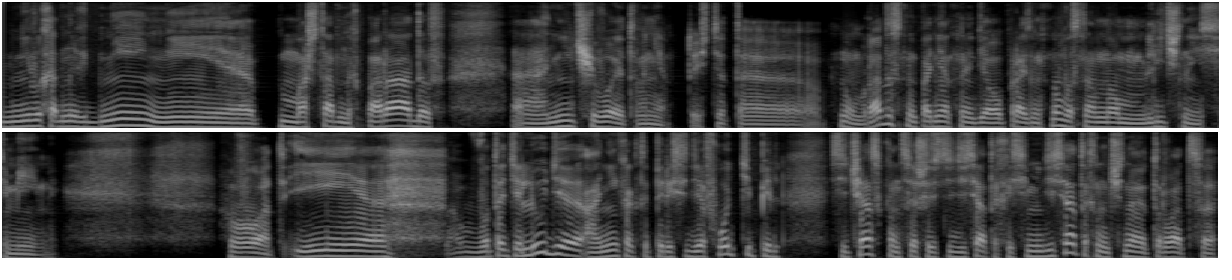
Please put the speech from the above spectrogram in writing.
ни выходных дней, ни масштабных парадов, а, ничего этого нет. То есть это ну, радостный, понятное дело, праздник, но в основном личный семейный. Вот. И вот эти люди, они как-то пересидев оттепель, сейчас в конце 60-х и 70-х начинают рваться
